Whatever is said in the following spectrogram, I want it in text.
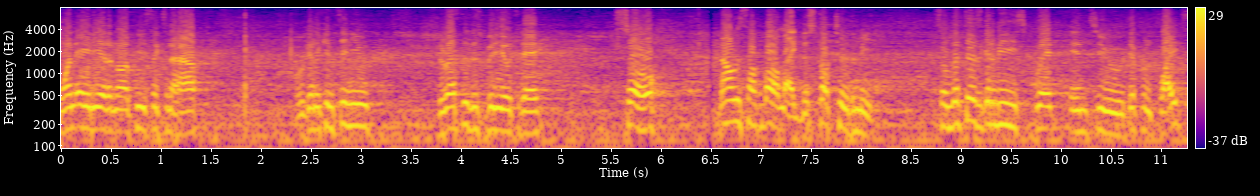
180 at an RPE, six and a half. We're gonna continue the rest of this video today. So now let's talk about like the structure of the meet. So lifters are gonna be split into different flights,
